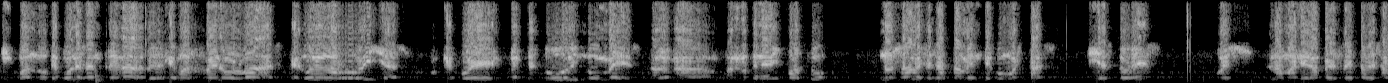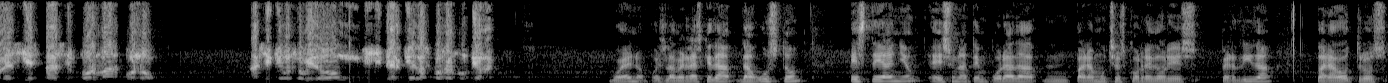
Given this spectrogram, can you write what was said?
Y cuando te pones a entrenar, ves que más o menos vas, te duelen las rodillas, porque fue, me estuvo doliendo un mes al no tener impacto, no sabes exactamente cómo estás. Y esto es, pues, la manera perfecta de saber si estás en forma o no. Así que un subidón y ver que las cosas funcionan. Bueno, pues la verdad es que da, da gusto. Este año es una temporada mm, para muchos corredores perdida, para otros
